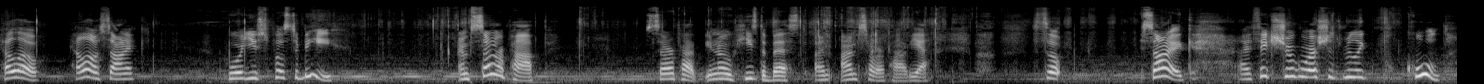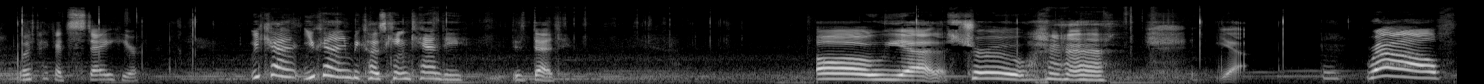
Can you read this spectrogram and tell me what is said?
Hello. Hello, Sonic. Who are you supposed to be? I'm Summerpop. Summerpop, you know, he's the best. I'm, I'm Summerpop, yeah. So, Sonic, I think Sugar Rush is really cool. What if I could stay here? We can, you can because King Candy is dead. Oh, yeah, that's true. yeah. Ralph!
